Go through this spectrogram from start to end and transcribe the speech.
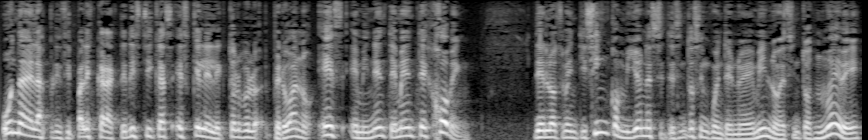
Una de las principales características es que el elector peruano es eminentemente joven. De los 25.759.909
